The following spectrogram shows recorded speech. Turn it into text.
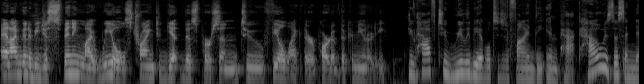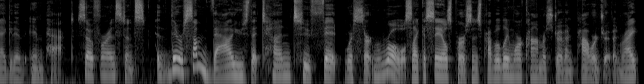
And I'm going to be just spinning my wheels trying to get this person to feel like they're part of the community. You have to really be able to define the impact. How is this a negative impact? So, for instance, there are some values that tend to fit with certain roles, like a salesperson is probably more commerce driven, power driven, right?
